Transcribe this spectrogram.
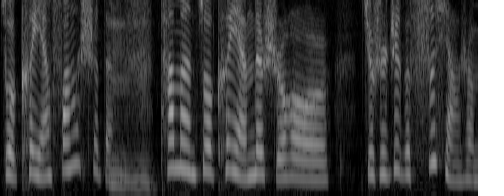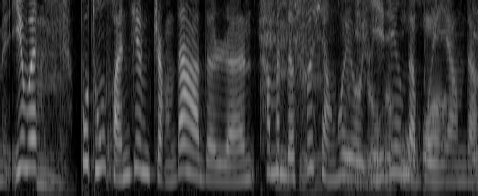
做科研方式的，他们做科研的时候。就是这个思想上面，因为不同环境长大的人，他们的思想会有一定的不一样的。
